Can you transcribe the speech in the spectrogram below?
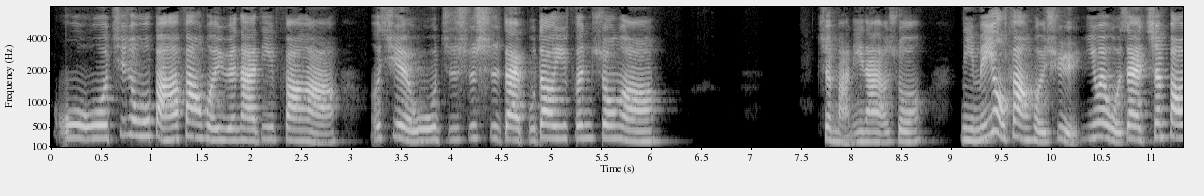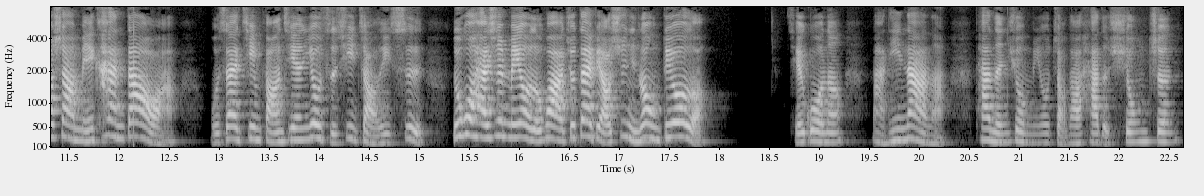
我我其实我把它放回原来地方啊，而且我只是试戴不到一分钟啊。这玛丽娜说：“你没有放回去，因为我在针包上没看到啊。我在进房间又仔细找了一次，如果还是没有的话，就代表是你弄丢了。结果呢，玛丽娜呢，她仍旧没有找到她的胸针。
